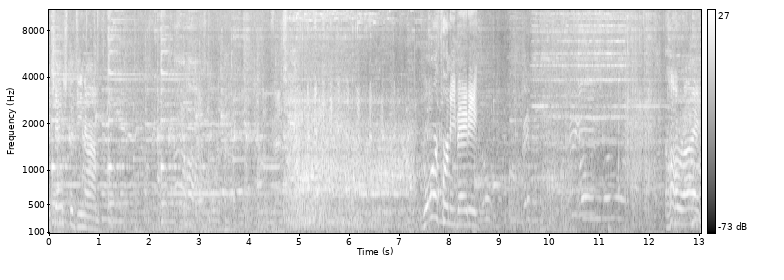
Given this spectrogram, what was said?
I changed the denom. Roar for me, baby. All right.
